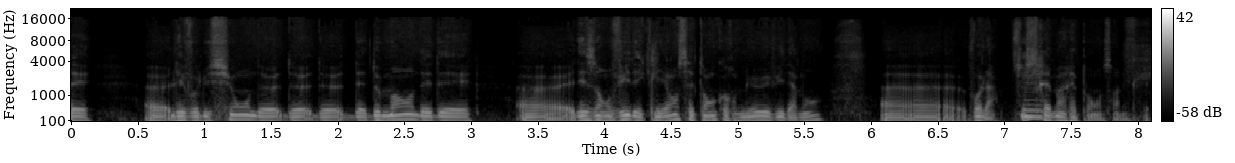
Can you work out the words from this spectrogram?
euh, l'évolution des demandes et des, des envies des clients, c'est encore mieux évidemment. voilà, ce serait mm. ma réponse en effet.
